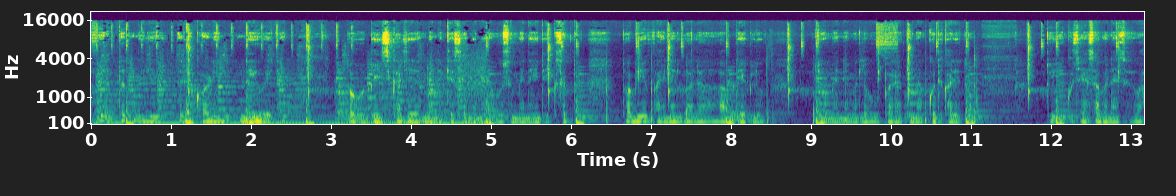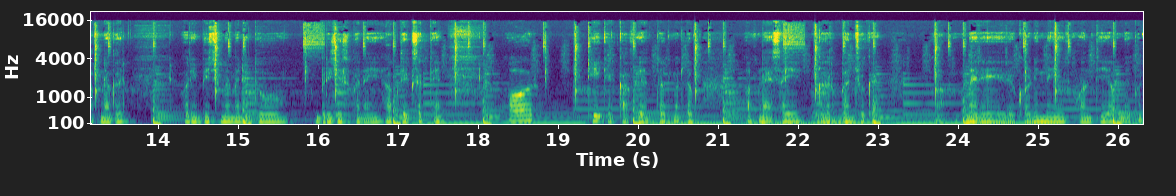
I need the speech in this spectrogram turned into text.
काफ़ी हद तक मेरी रिकॉर्डिंग नहीं हुई थी। तो बीच का जो मैंने कैसे बनाया वो सब मैं नहीं देख सकता। तो अब ये फाइनल वाला आप देख लो, जो मैंने मतलब ऊपर आके मैं आपको दिखा देता हूँ। तो ये कुछ ऐसा बना है अपना घर, और ये बीच में मैंने दो ब्रिजेस बनाई, आप देख सकते हैं। और ठीक है, काफ़ी हद तक मतलब अपना ऐसा ही घर बन चुका है। अब मेरी रिकॉर्डिंग नहीं ऑन थी, अब मैं कुछ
